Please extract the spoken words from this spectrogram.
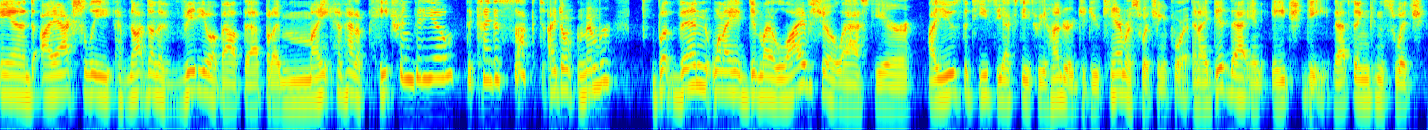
and I actually have not done a video about that, but I might have had a Patreon video that kind of sucked. I don't remember. But then when I did my live show last year, I used the TCXD 300 to do camera switching for it. And I did that in HD. That thing can switch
